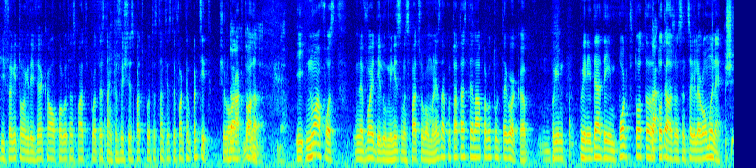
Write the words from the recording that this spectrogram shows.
diferitor rivieri care au apărut în spațiul protestant, că se știe, spațiul protestant este foarte împărțit și la da, ora actuală. Da, da, da. Nu a fost nevoie de iluminism în spațiul românesc, dar cu toate astea l-a apărut ulterior, că prin, prin ideea de import tot, da, tot da. a ajuns în țările române. Și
